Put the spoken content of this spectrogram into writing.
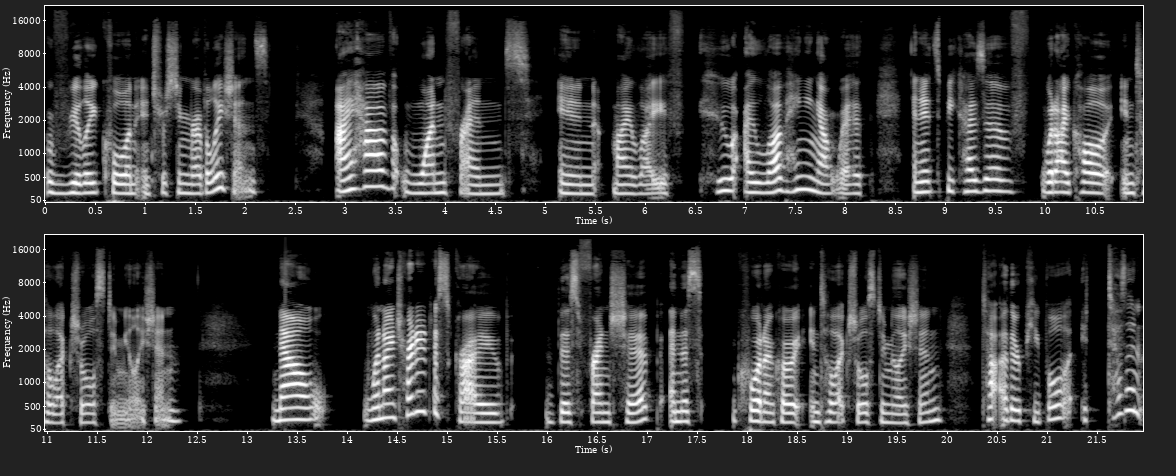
really cool and interesting revelations. I have one friend in my life who I love hanging out with, and it's because of what I call intellectual stimulation. Now, when I try to describe this friendship and this quote unquote intellectual stimulation to other people, it doesn't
